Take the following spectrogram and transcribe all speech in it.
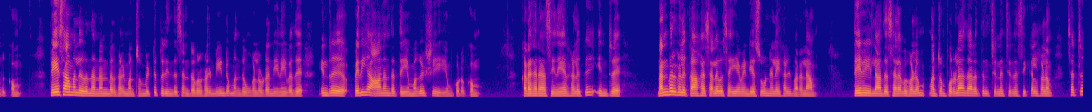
இருக்கும். பேசாமல் இருந்த நண்பர்கள் மற்றும் விட்டு பிரிந்து சென்றவர்கள் மீண்டும் வந்து உங்களுடன் இணைவது இன்று பெரிய ஆனந்தத்தையும் மகிழ்ச்சியையும் கொடுக்கும். கடகராசி நேர்களுக்கு இன்று நண்பர்களுக்காக செலவு செய்ய வேண்டிய சூழ்நிலைகள் வரலாம். தேவையில்லாத செலவுகளும் மற்றும் பொருளாதாரத்தில் சின்ன சின்ன சிக்கல்களும் சற்று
